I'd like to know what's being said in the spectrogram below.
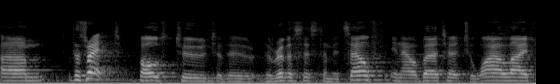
Um, the threat both to, to the, the, river system itself in Alberta, to wildlife,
